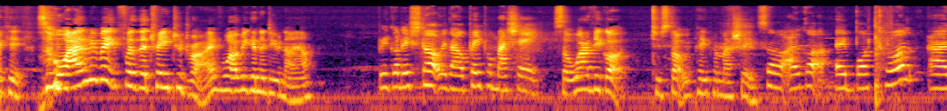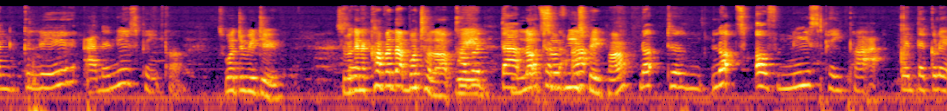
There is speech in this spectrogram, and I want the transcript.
Okay, so while we wait for the tray to dry, what are we going to do, Naya? We're gonna start with our paper mache. So what have you got to start with paper mache? So I got a bottle and glue and a newspaper. So what do we do? So we're going to cover that bottle up with lots of newspaper Lot to, lots of newspaper with the glue.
